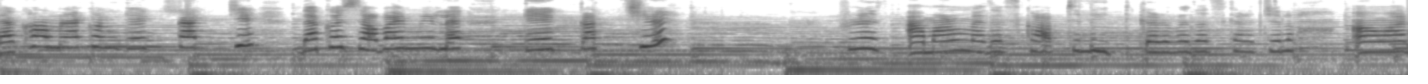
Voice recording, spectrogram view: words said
দেখো আমরা এখন কেক কাটছি। দেখো সবাই মিলে কেক কাটছি। ফ্রেন্ডস আমারও মেজাজ খারাপ ছিল ইতিকার মেজাজ খারাপ ছিল আমার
